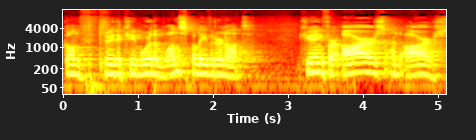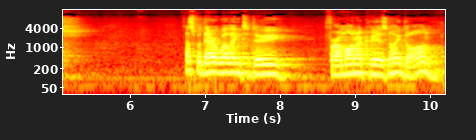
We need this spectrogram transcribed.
gone through the queue more than once, believe it or not, queuing for hours and hours. That's what they're willing to do for a monarch who is now gone.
